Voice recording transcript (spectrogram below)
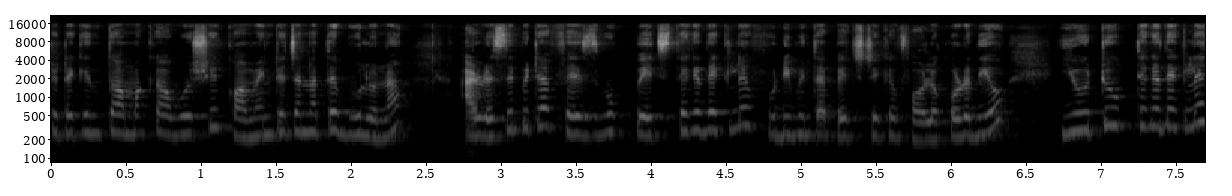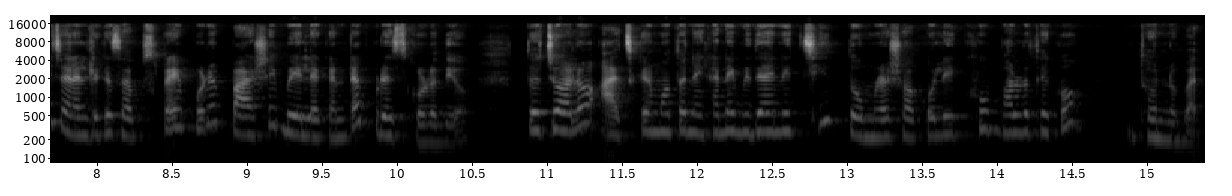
সেটা কিন্তু আমাকে অবশ্যই কমেন্টে জানাতে ভুলো না। আর রেসিপিটা ফেসবুক পেজ থেকে দেখলে ফুডিমিতা পেজটিকে ফলো করে দিও। ইউটিউব থেকে দেখলে চ্যানেলটিকে সাবস্ক্রাইব করে পাশে বেল আইকনটা প্রেস করে দিও। তো চলো, আজকের মতন এখানে বিদায় নিচ্ছি। তোমরা সকলেই খুব ভালো থেকো। ধন্যবাদ।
